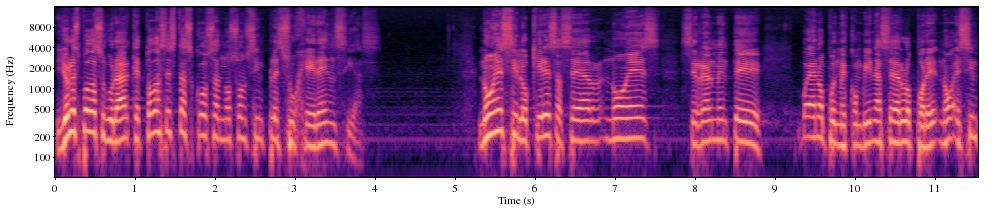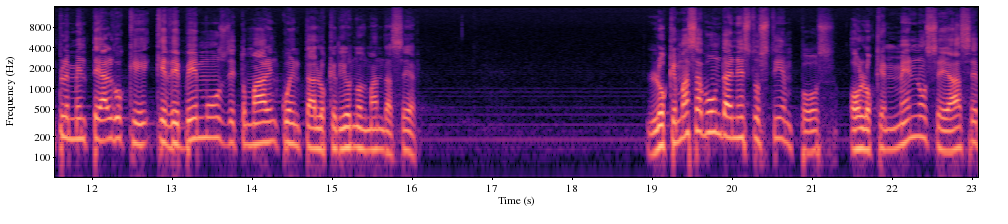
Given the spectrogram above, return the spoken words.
Y yo les puedo asegurar que todas estas cosas no son simples sugerencias. No es si lo quieres hacer, no es si realmente, bueno, pues me conviene hacerlo por. E-, no, es simplemente algo que, que debemos de tomar en cuenta lo que Dios nos manda hacer. Lo que más abunda en estos tiempos o lo que menos se hace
